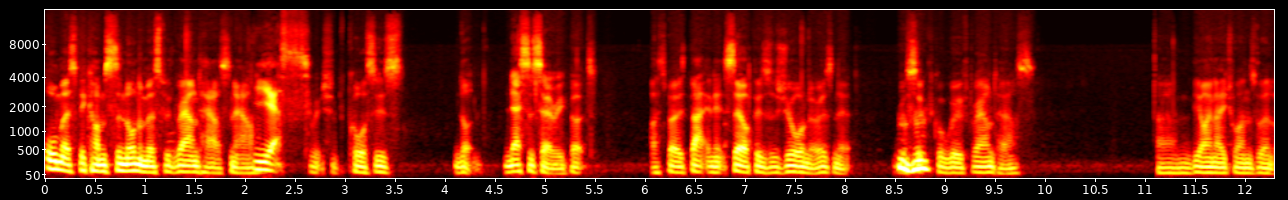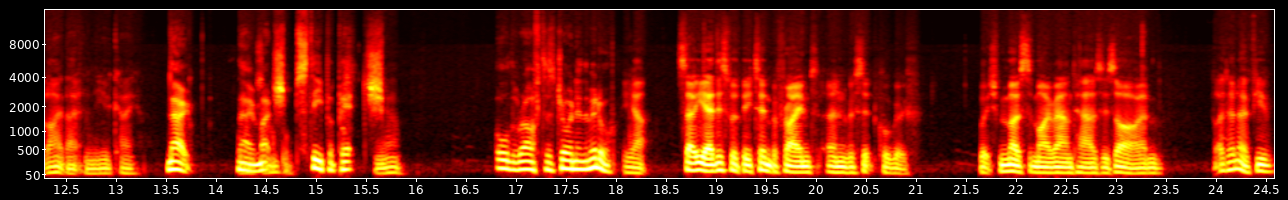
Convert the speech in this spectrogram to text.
almost become synonymous with roundhouse now. Yes. Which of course is not necessary, but I suppose that in itself is a genre, isn't it? Reciprocal roofed roundhouse. Um, the Iron Age ones weren't like that in the UK. No. No, much steeper pitch. Yeah. All the rafters join in the middle. Yeah. So yeah, this would be timber framed and reciprocal roof, which most of my roundhouses are. And I don't know if you've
